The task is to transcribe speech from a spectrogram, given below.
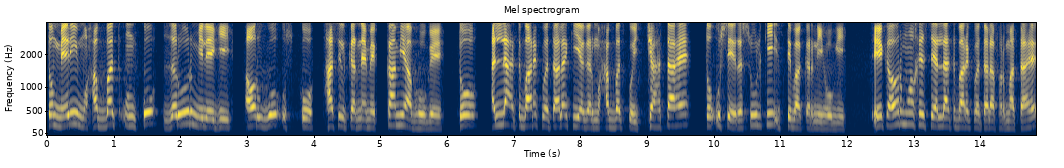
تو میری محبت ان کو ضرور ملے گی اور وہ اس کو حاصل کرنے میں کامیاب ہو گئے۔ تو اللہ تبارک و تعالیٰ کی اگر محبت کوئی چاہتا ہے تو اسے رسول کی اتباع کرنی ہوگی۔ ایک اور موقع سے اللہ تبارک و تعالیٰ فرماتا ہے،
